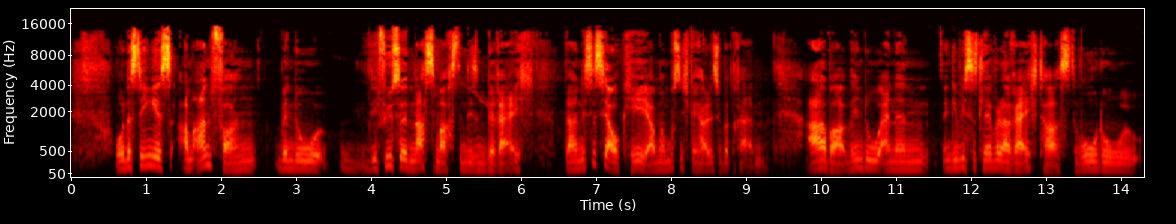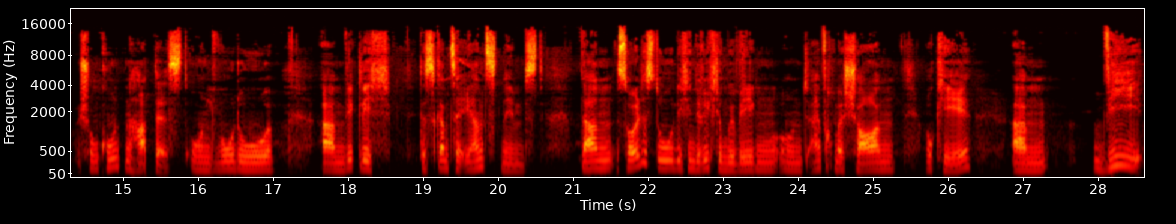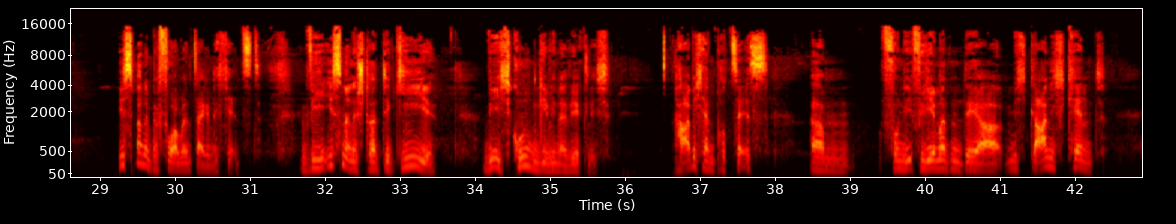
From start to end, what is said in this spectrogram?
Und das Ding ist, am Anfang, wenn du die Füße nass machst in diesem Bereich, dann ist es ja okay, ja, man muss nicht gleich alles übertreiben. Aber wenn du einen, ein gewisses Level erreicht hast, wo du schon Kunden hattest und wo du ähm, wirklich das Ganze ernst nimmst, dann solltest du dich in die Richtung bewegen und einfach mal schauen, okay, ähm, wie ist meine Performance eigentlich jetzt? Wie ist meine Strategie, wie ich Kunden gewinne wirklich? Habe ich einen Prozess ähm, von, für jemanden, der mich gar nicht kennt,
